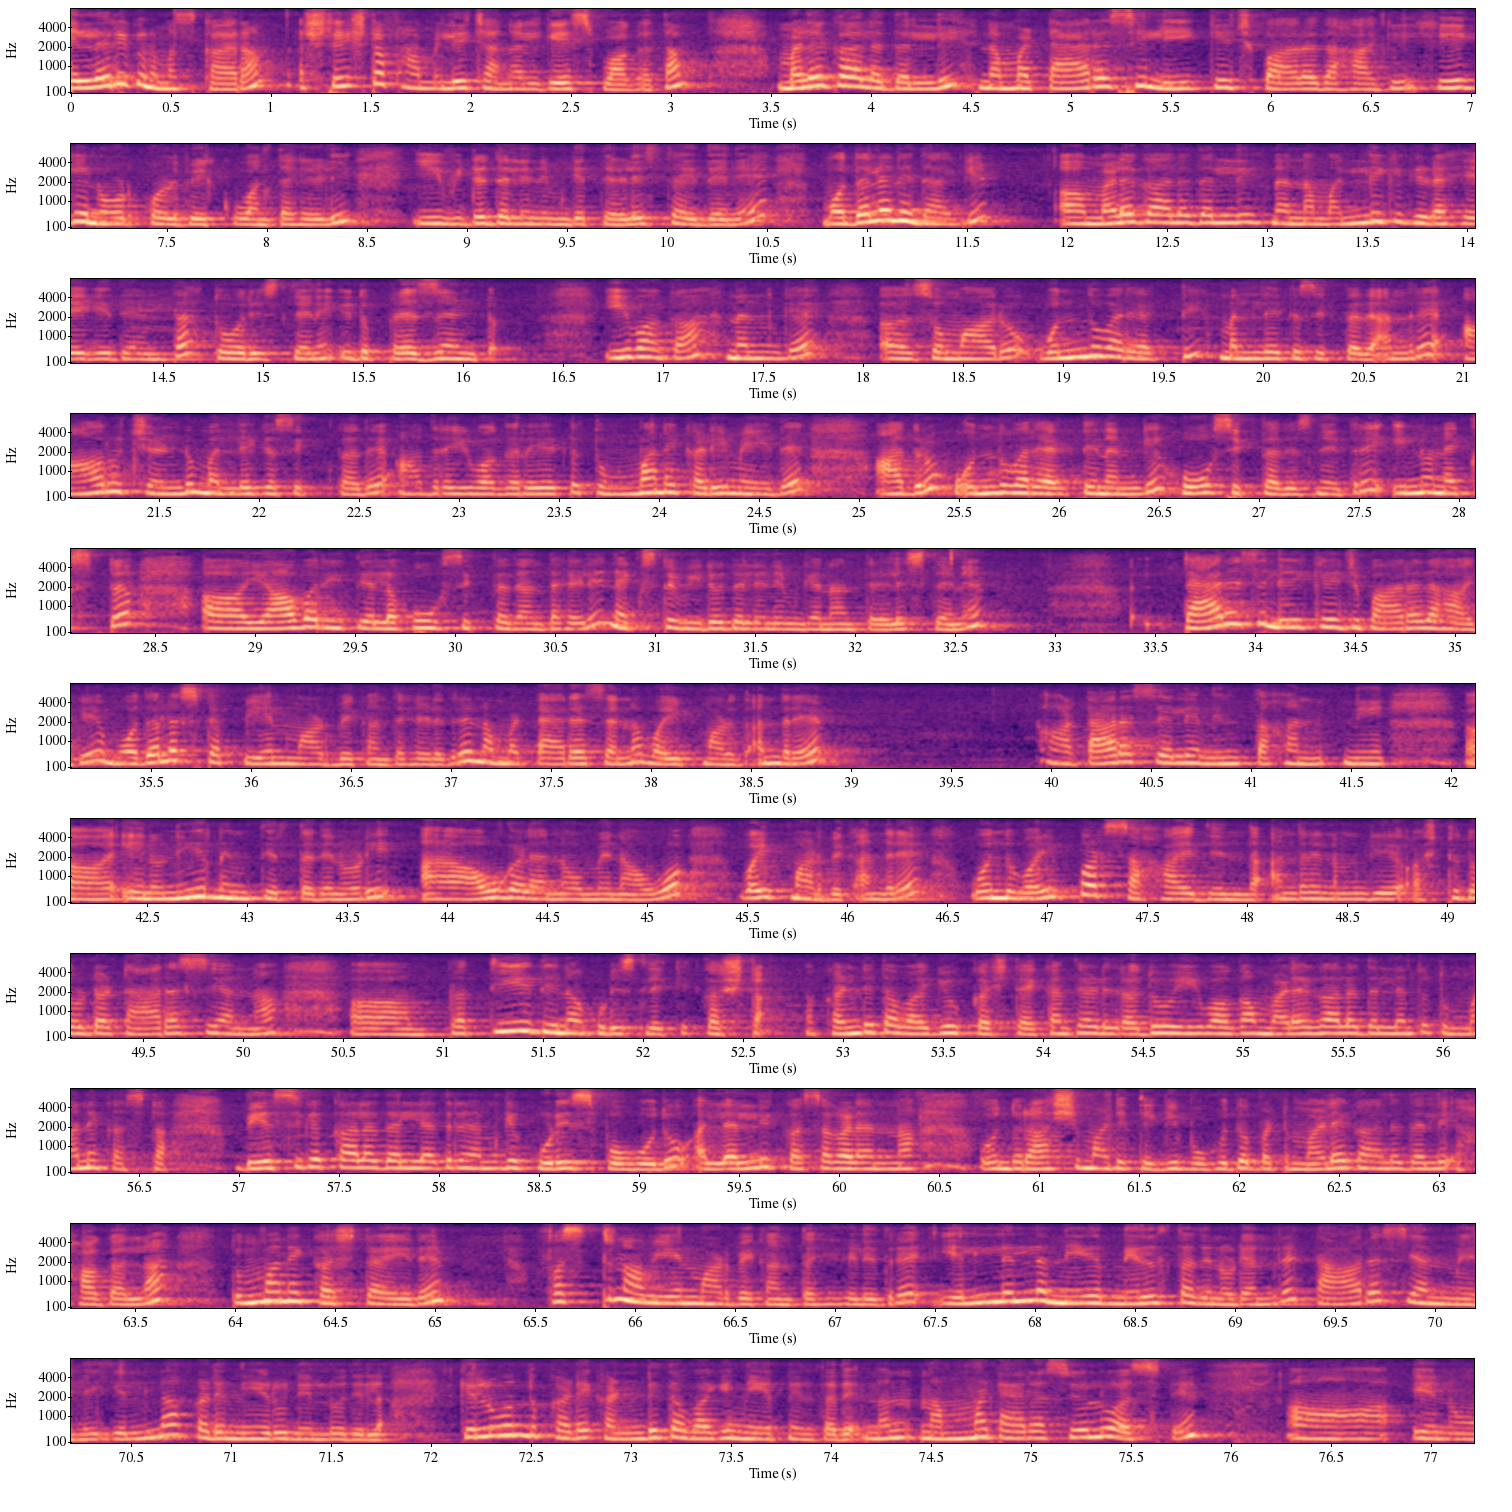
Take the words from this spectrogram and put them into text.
ಎಲ್ಲರಿಗೂ ನಮಸ್ಕಾರ. ಶ್ರೇಷ್ಠ ಫ್ಯಾಮಿಲಿ ಚಾನಲ್ಗೆ ಸ್ವಾಗತ. ಮಳೆಗಾಲದಲ್ಲಿ ನಮ್ಮ ಟ್ಯಾರಸಿ ಲೀಕೇಜ್ ಬಾರದ ಹಾಗೆ ಹೇಗೆ ನೋಡ್ಕೊಳ್ಬೇಕು ಅಂತ ಹೇಳಿ ಈ ವಿಡಿಯೋದಲ್ಲಿ ನಿಮಗೆ ತಿಳಿಸ್ತಾ ಇದ್ದೇನೆ. ಮೊದಲನೇದಾಗಿ ಮಳೆಗಾಲದಲ್ಲಿ ನನ್ನ ಮಲ್ಲಿಗೆ ಗಿಡ ಹೇಗಿದೆ ಅಂತ ತೋರಿಸ್ತೇನೆ. ಇದು ಪ್ರೆಸೆಂಟ್. ಇವಾಗ ನನಗೆ ಸುಮಾರು ಒಂದೂವರೆ ಅಟ್ಟಿ ಮಲ್ಲಿಗೆ ಸಿಗ್ತದೆ. ಅಂದರೆ ಆರು ಚೆಂಡು ಮಲ್ಲಿಗೆ ಸಿಗ್ತದೆ. ಆದರೆ ಇವಾಗ ರೇಟ್ ತುಂಬಾ ಕಡಿಮೆ ಇದೆ. ಆದರೂ ಒಂದೂವರೆ ಅಟ್ಟಿ ನನಗೆ ಹೂ ಸಿಗ್ತದೆ ಸ್ನೇಹಿತರೆ. ಇನ್ನು ನೆಕ್ಸ್ಟ್ ಯಾವ ರೀತಿಯೆಲ್ಲ ಹೂ ಸಿಗ್ತದೆ ಅಂತ ಹೇಳಿ ನೆಕ್ಸ್ಟ್ ವಿಡಿಯೋದಲ್ಲಿ ನಿಮಗೆ ನಾನು ತಿಳಿಸ್ತೇನೆ. ಟ್ಯಾರೆಸ್ ಲೀಕೇಜ್ ಬಾರದ ಹಾಗೆ ಮೊದಲ ಸ್ಟೆಪ್ ಏನು ಮಾಡಬೇಕಂತ ಹೇಳಿದರೆ ನಮ್ಮ ಟ್ಯಾರೆಸನ್ನು ವೈಪ್ ಮಾಡೋದು. ಅಂದರೆ ಆ ಟಾರಸ್ಸಲ್ಲಿ ನಿಂತಹ ನೀ ಏನು ನೀರು ನಿಂತಿರ್ತದೆ ನೋಡಿ ಅವುಗಳನ್ನು ಒಮ್ಮೆ ನಾವು ವೈಪ್ ಮಾಡಬೇಕು. ಅಂದರೆ ಒಂದು ವೈಪರ್ ಸಹಾಯದಿಂದ, ಅಂದರೆ ನಮಗೆ ಅಷ್ಟು ದೊಡ್ಡ ಟ್ಯಾರಸಿಯನ್ನು ಪ್ರತಿದಿನ ಗುಡಿಸಲಿಕ್ಕೆ ಕಷ್ಟ. ಖಂಡಿತವಾಗಿಯೂ ಕಷ್ಟ. ಯಾಕಂತ ಹೇಳಿದರೆ ಅದು ಇವಾಗ ಮಳೆಗಾಲದಲ್ಲಿ ಅಂತೂ ತುಂಬಾ ಕಷ್ಟ. ಬೇಸಿಗೆ ಕಾಲದಲ್ಲಿ ಆದರೆ ನಮಗೆ ಗುಡಿಸಬಹುದು ಅಲ್ಲಲ್ಲಿ ಕಸಗಳನ್ನು ಒಂದು ರಾಶಿ ಮಾಡಿ ತೆಗಿಬಹುದು. ಬಟ್ ಮಳೆಗಾಲದಲ್ಲಿ ಹಾಗಲ್ಲ. ತುಂಬಾ ಕಷ್ಟ ಇದೆ. ಫಸ್ಟ್ ನಾವು ಏನು ಮಾಡಬೇಕಂತ ಹೇಳಿದರೆ, ಎಲ್ಲೆಲ್ಲ ನೀರು ನಿಲ್ತದೆ ನೋಡಿ, ಅಂದರೆ ಟಾರಸ್ ಅಂದಮೇಲೆ ಎಲ್ಲ ಕಡೆ ನೀರು ನಿಲ್ಲೋದಿಲ್ಲ ಕೆಲವೊಂದು ಕಡೆ ಖಂಡಿತವಾಗಿ ನೀರು ನಿಲ್ತದೆ. ನನ್ನ ನಮ್ಮ ಟ್ಯಾರಸಲ್ಲೂ ಅಷ್ಟೇ ಏನು,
